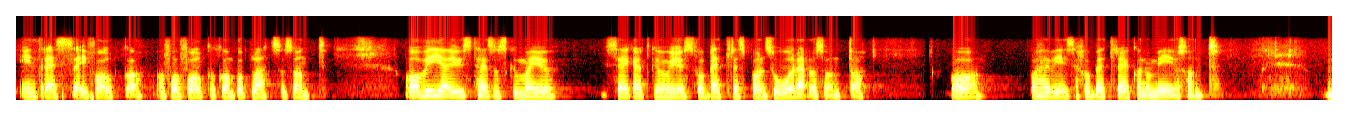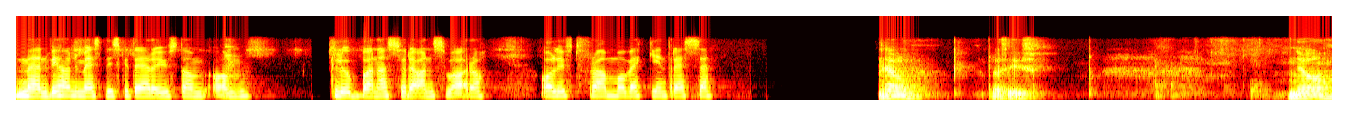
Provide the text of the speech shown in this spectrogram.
intresse i folk och, och få folk att komma på plats och sånt. Och via just det så skulle man ju säkert kunna just få bättre sponsorer och sånt och, och på det viset få bättre ekonomi och sånt. Men vi har nu mest diskuterat just om, om klubbarnas ansvar och, och lyft fram och väcka intresse. Ja, precis. Ja,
